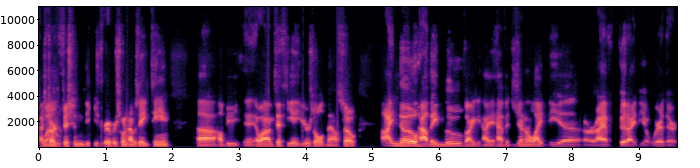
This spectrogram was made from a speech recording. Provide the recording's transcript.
I Wow. started fishing these rivers when I was 18. Uh, I'll be well, I'm 58 years old now, so I know how they move. I, I have a general idea, or I have a good idea where they're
